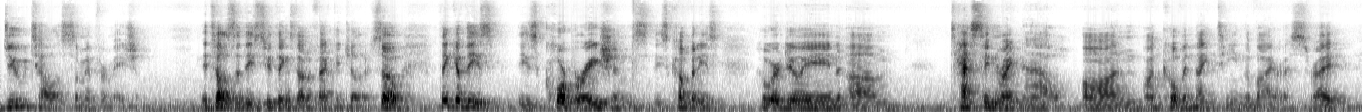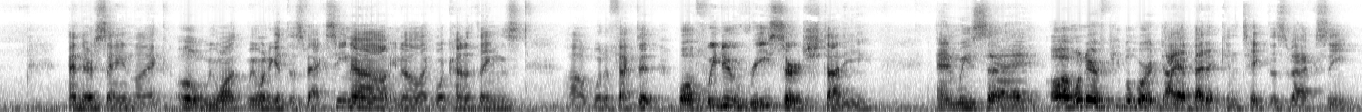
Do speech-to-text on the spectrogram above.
do tell us some information. It tells us that these two things don't affect each other. So think of these these corporations, these companies who are doing um, testing right now on on COVID nineteen, the virus, right? And they're saying like, oh, we want we want to get this vaccine out. You know, like what kind of things um, would affect it? Well, if we do research study and we say, oh, I wonder if people who are diabetic can take this vaccine.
